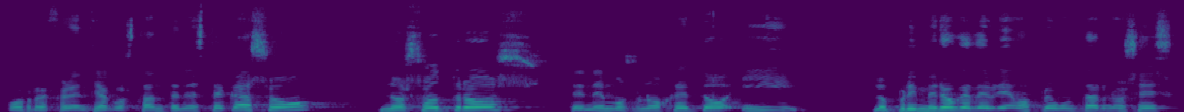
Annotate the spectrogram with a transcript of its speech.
por referencia constante en este caso, nosotros tenemos un objeto y lo primero que deberíamos preguntarnos es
